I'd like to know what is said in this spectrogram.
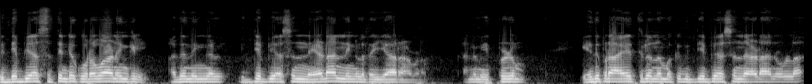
വിദ്യാഭ്യാസത്തിന്റെ കുറവാണെങ്കിൽ അത് നിങ്ങൾ വിദ്യാഭ്യാസം നേടാൻ നിങ്ങൾ തയ്യാറാവണം. കാരണം ഇപ്പോഴും ഏത് പ്രായത്തിലും നമുക്ക് വിദ്യാഭ്യാസം നേടാനുള്ള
